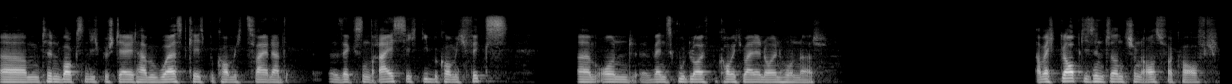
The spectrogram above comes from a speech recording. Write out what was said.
ähm, Tinboxen, die ich bestellt habe. Worst Case bekomme ich 236, die bekomme ich fix. Ähm, und wenn es gut läuft, bekomme ich meine 900. Aber ich glaube, die sind sonst schon ausverkauft.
